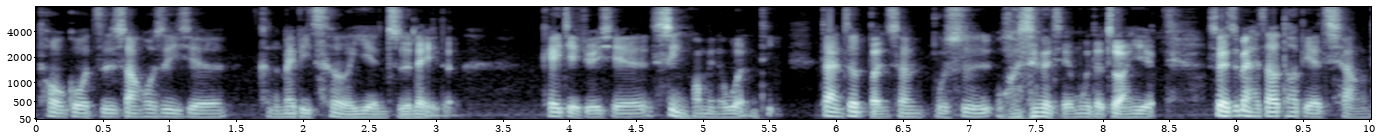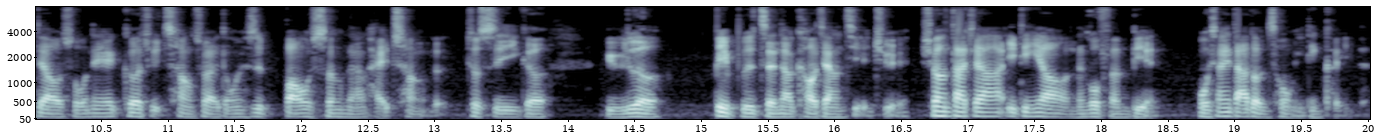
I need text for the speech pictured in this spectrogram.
透过智商或是一些可能 maybe 测验之类的，可以解决一些性方面的问题。但这本身不是我这个节目的专业，所以这边还是要特别强调说，那些歌曲唱出来的东西是包生男孩唱的，就是一个。娱乐并不是真的要靠这样解决，希望大家一定要能够分辨。我相信大家都很聪明，一定可以的。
